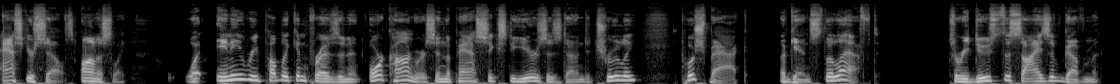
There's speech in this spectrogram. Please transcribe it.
Ask yourselves, honestly, what any Republican president or Congress in the past 60 years has done to truly push back against the left, to reduce the size of government,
